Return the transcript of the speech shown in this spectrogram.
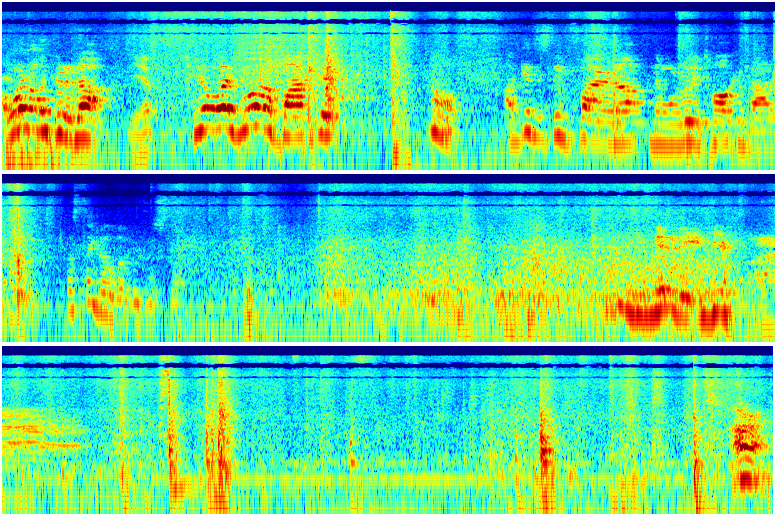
I want to open it up. Yep. You know what? We'll unbox it. Oh, I'll get this thing fired up, and then we'll really talk about it. Let's take a look at this thing. Humidity in here. Ah. All right.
